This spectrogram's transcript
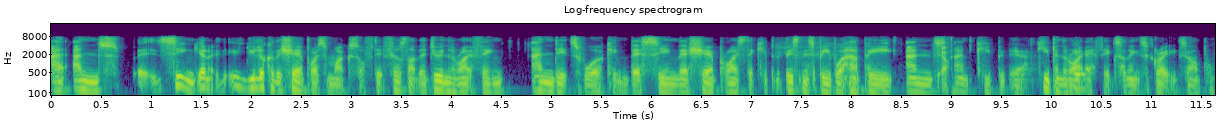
and, and seeing, you know, you look at the share price of Microsoft, it feels like they're doing the right thing and it's working. They're seeing their share price, they're keeping the business people happy and yeah. and keep yeah. keeping the right it, ethics. I think it's a great example.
